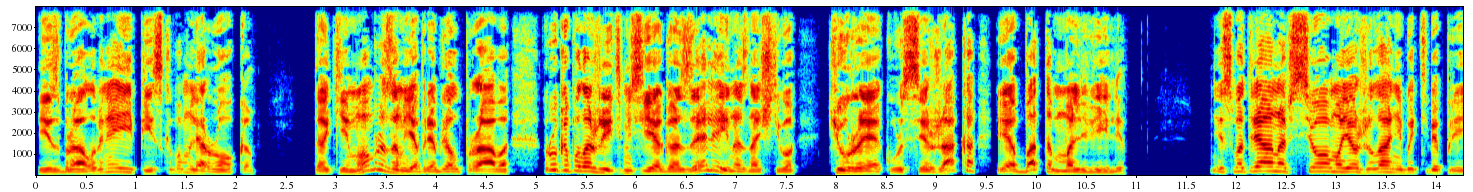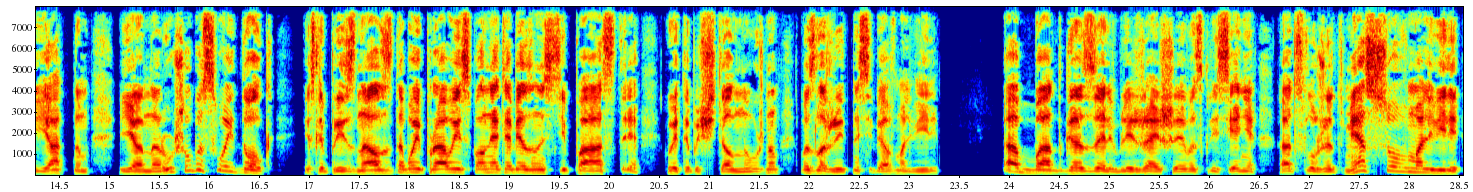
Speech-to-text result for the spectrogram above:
избрало меня епископом Ля Таким образом я приобрел право рукоположить мсье Газеля и назначить его кюре Курсежака и аббатом Мальвиле. Несмотря на все мое желание быть тебе приятным, я нарушил бы свой долг, если признал за тобой право исполнять обязанности пастыря, кое ты посчитал нужным возложить на себя в Мальвиле. Аббат Газель в ближайшее воскресенье отслужит мессу в Мальвиле.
